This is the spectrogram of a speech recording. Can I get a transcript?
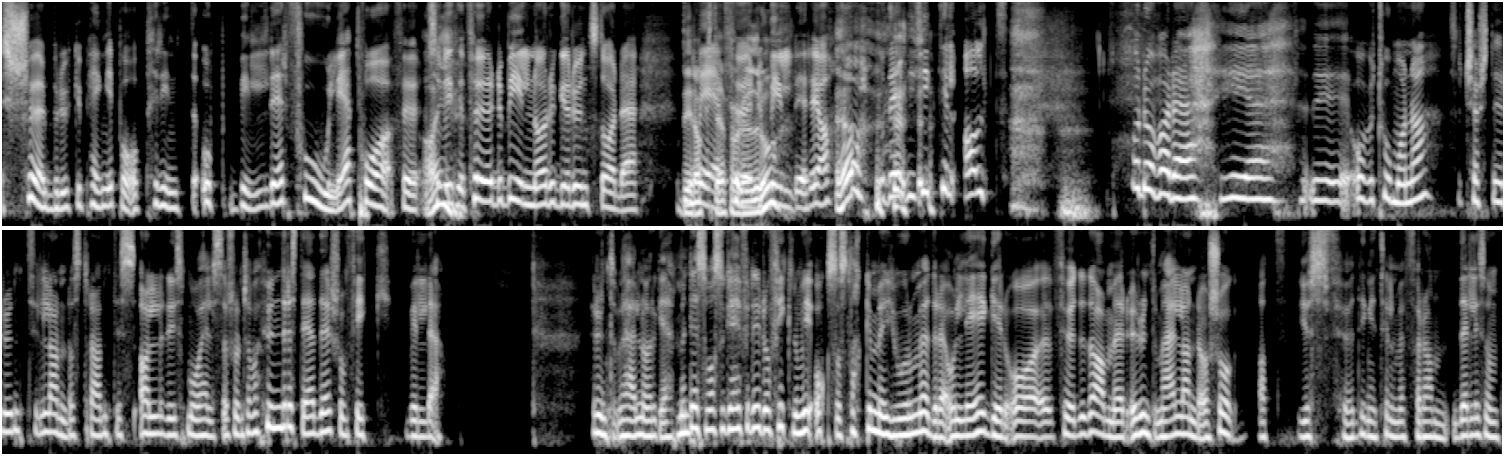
sjøl bruke penger på å printe opp bilder, folie, på fø Fødebil Norge Rundt, står det. De rakk det før du dro? Ja. ja. Og det, vi fikk til alt. Og da var det i, i, over to måneder så kjørte jeg rundt til land og strand til alle de små helsestasjonene. Det var 100 steder som fikk bilde rundt om i hele Norge. Men det som var så gøy, fordi da fikk vi også snakke med jordmødre og leger og fødedamer rundt om i hele landet og se at jøss, fødingen til og med forandret. Det er liksom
